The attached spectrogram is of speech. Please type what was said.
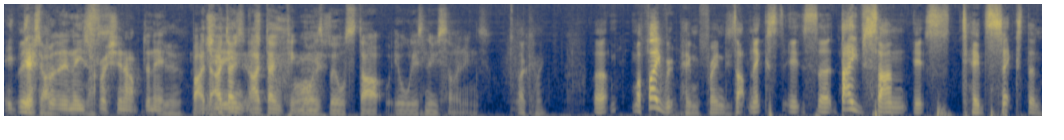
It There you desperately go. needs Yes. freshening up, doesn't it? Yeah. But I, I don't I don't think Moyes will start all his new signings. Okay. Uh, my favourite pen friend is up next. It's uh, Dave's son. It's Ted Sexton,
